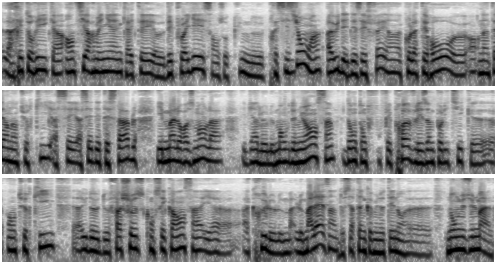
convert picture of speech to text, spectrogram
la rhétorique hein, anti-arménienne qui a été euh, déployée sans aucune précision hein, a eu des, des effets hein, collatéraux euh, en interne en Turquie assez assez détestables. Et malheureusement là, eh bien le, le manque de nuances hein, dont on fait preuve les hommes politiques euh, en Turquie a eu de, de fâcheuses conséquences et a accru le, le, malaise de certaines communautés non, non musulmanes.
